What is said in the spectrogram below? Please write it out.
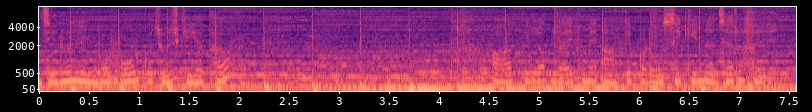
जिन्होंने नंबर फोर को चूज़ किया था। आपके पड़ोसी की नज़र है।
